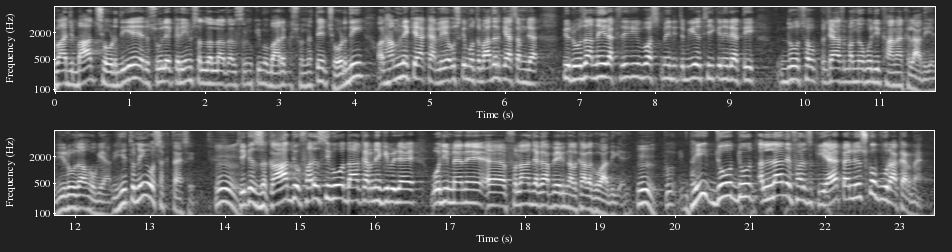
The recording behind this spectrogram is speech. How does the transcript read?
واجبات چھوڑ دیے رسول کریم صلی اللہ علیہ وسلم کی مبارک سنتیں چھوڑ دیں اور ہم نے کیا کر لیا؟ اس کے متبادل کیا سمجھا؟ پھر روزہ نہیں رکھ دی جی بس میری طبیعت ٹھیک نہیں رہتی دو سو پچاس بندوں کو جی کھانا کھلا دیا جی روزہ ہو گیا۔ یہ تو نہیں ہو سکتا ایسے۔ ٹھیک ہے زکوٰۃ جو فرض تھی وہ ادا کرنے کی بجائے وہ جی میں نے فلاں جگہ پہ ایک نلکا لگوا دیا جی۔ تو بھائی جو جو اللہ نے فرض کیا ہے پہلے اس کو پورا کرنا ہے۔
